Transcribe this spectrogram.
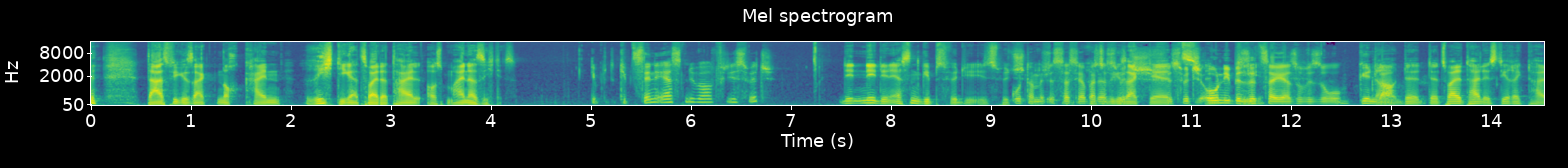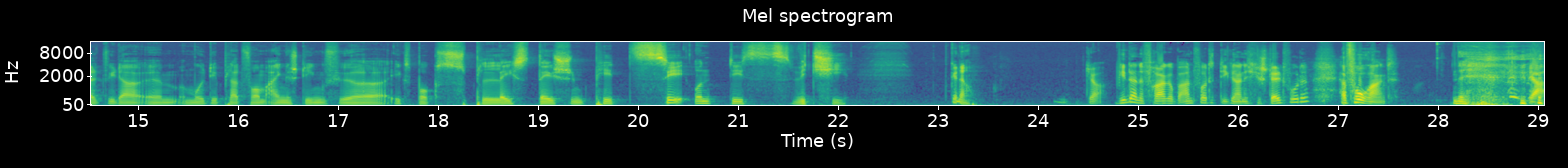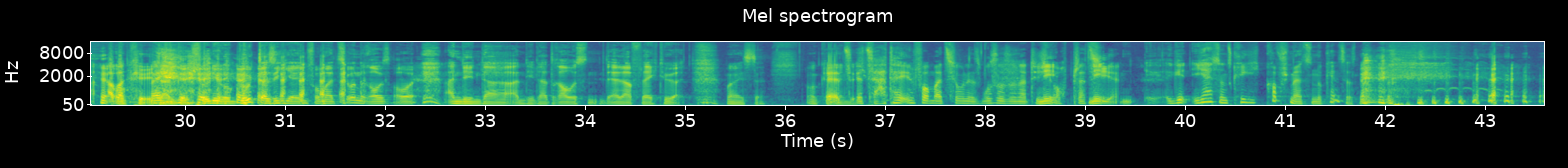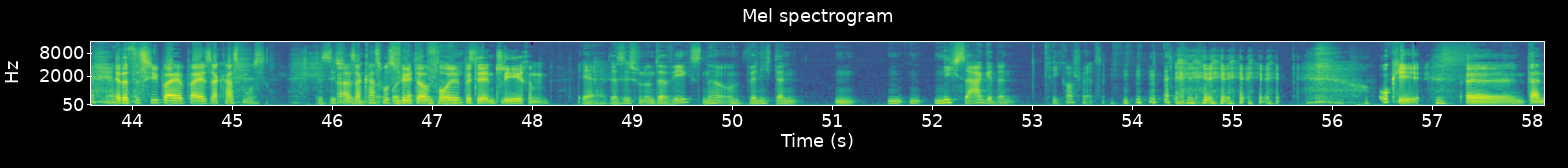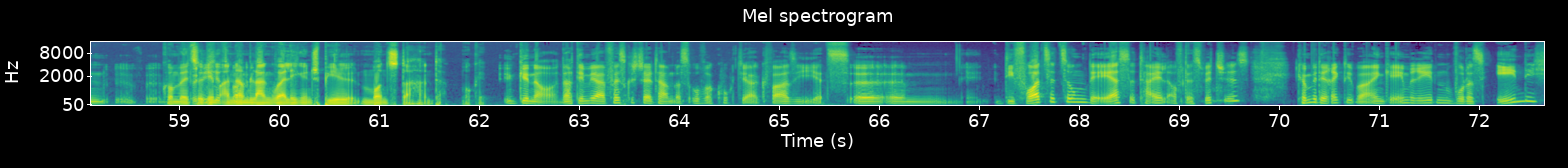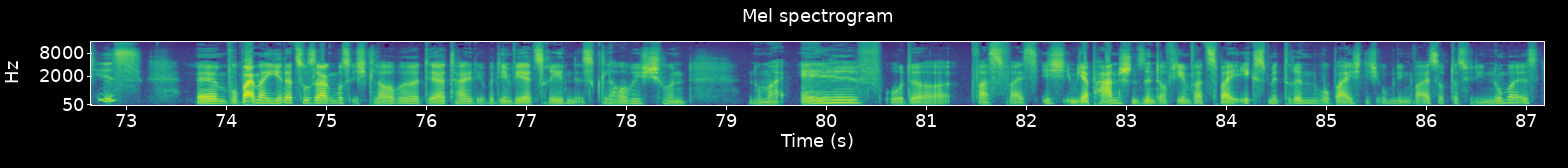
da es, wie gesagt, noch kein richtiger zweiter Teil aus meiner Sicht ist. Gibt es den ersten überhaupt für die Switch? Den, nee, den ersten gibt es für die Switch. Gut, damit ist das ja bei also, der wie Switch, gesagt, der Switch-Only-Besitzer ja sowieso. Genau, der, der, zweite Teil ist direkt halt wieder ähm, Multiplattform eingestiegen für Xbox, PlayStation, PC und die Switchy. Genau. Ja, wieder eine Frage beantwortet, die gar nicht gestellt wurde. Hervorragend. Nee. Ja, aber okay, danke. Entschuldigung, gut, dass ich hier Informationen raushaue an den da, an den da draußen, der da vielleicht hört, weißt du. Okay. Jetzt, jetzt hat er Informationen, jetzt muss er sie natürlich nee, auch platzieren. Nee, ja, sonst kriege ich Kopfschmerzen, du kennst das, ne? ja, das ist wie bei, bei Sarkasmus. Das ist ja, Sarkasmusfilter unter, voll, bitte entleeren. Ja, das ist schon unterwegs, ne? Und wenn ich dann nicht sage, dann kriege Kopfschmerzen. okay, äh, dann äh, kommen wir zu dem anderen langweiligen Spiel Monster Hunter. Okay. Genau, nachdem wir ja festgestellt haben, dass Overcooked ja quasi jetzt äh, ähm, die Fortsetzung, der erste Teil auf der Switch ist, können wir direkt über ein Game reden, wo das ähnlich ist. Ähm, wobei man hier dazu sagen muss, ich glaube, der Teil, über den wir jetzt reden, ist, glaube ich, schon Nummer 11 oder was weiß ich. Im Japanischen sind auf jeden Fall zwei X mit drin, wobei ich nicht unbedingt weiß, ob das für die Nummer ist.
